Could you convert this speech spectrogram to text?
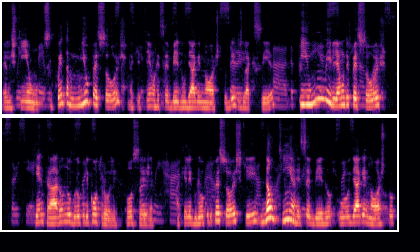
eles tinham 50 mil pessoas né, que tinham recebido um diagnóstico de dislexia e um milhão de pessoas que entraram no grupo de controle, ou seja, aquele grupo de pessoas que não tinha recebido o diagnóstico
